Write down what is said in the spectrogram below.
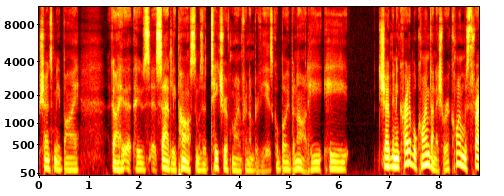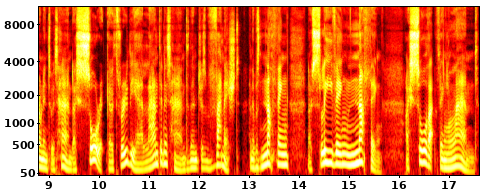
shown to me by a guy who, who's sadly passed and was a teacher of mine for a number of years called Bobby Bernard. He he showed me an incredible coin vanish where a coin was thrown into his hand. I saw it go through the air, land in his hand, and then it just vanished. And there was nothing, no sleeving, nothing. I saw that thing land,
